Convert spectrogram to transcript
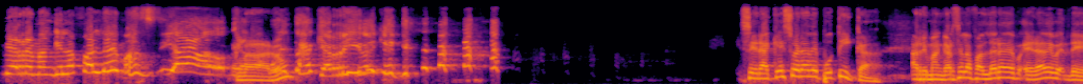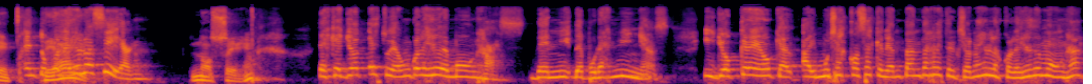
Me arremangué la falda demasiado. Me Claro. vueltas aquí arriba. y que- ¿Será que eso era de putica? Arremangarse la falda era de... Era de, de- ¿En tu de, colegio ay, lo hacían? No sé. Es que yo estudiaba en un colegio de monjas, de, ni- de puras niñas, y yo creo que hay muchas cosas que habían tantas restricciones en los colegios de monjas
